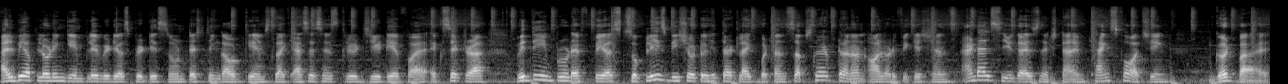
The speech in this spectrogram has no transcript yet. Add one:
I'll be uploading gameplay videos pretty soon testing out games like Assassin's Creed, GTA 5, etc. with the improved FPS. So please be sure to hit that like button, subscribe, turn on all notifications and I'll see you guys next time. Thanks for watching. Goodbye.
